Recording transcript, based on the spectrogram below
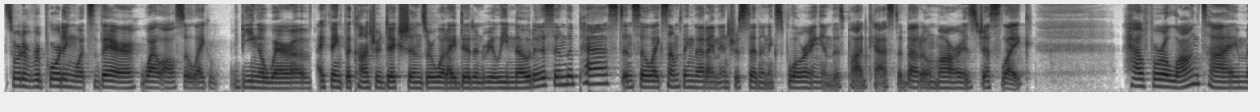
sort of reporting what's there while also like being aware of i think the contradictions or what i didn't really notice in the past and so like something that i'm interested in exploring in this podcast about omar is just like how for a long time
